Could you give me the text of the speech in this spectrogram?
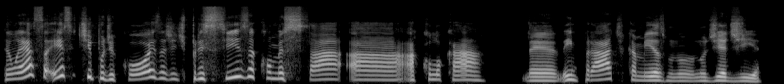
Então essa, esse tipo de coisa a gente precisa começar a, a colocar né, em prática mesmo no, no dia a dia.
